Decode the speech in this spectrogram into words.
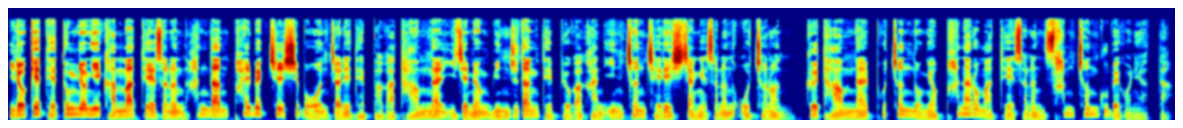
이렇게 대통령이 간 마트에서는 한 단 875원짜리 대파가 다음날 이재명 민주당 대표가 간 인천 재래시장에서는 5천원, 그 다음날 포천농협 하나로마트에서는 3,900원이었다.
